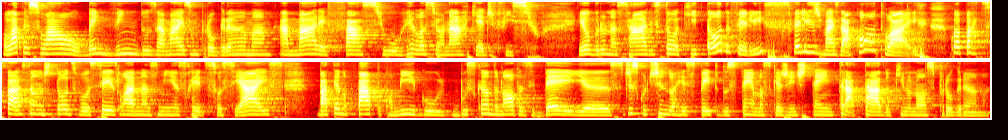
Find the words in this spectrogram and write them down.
Olá pessoal, bem-vindos a mais um programa Amar é fácil, relacionar que é difícil. Eu, Bruna Salles, estou aqui toda feliz, feliz demais da conta, uai, com a participação de todos vocês lá nas minhas redes sociais, batendo papo comigo, buscando novas ideias, discutindo a respeito dos temas que a gente tem tratado aqui no nosso programa.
